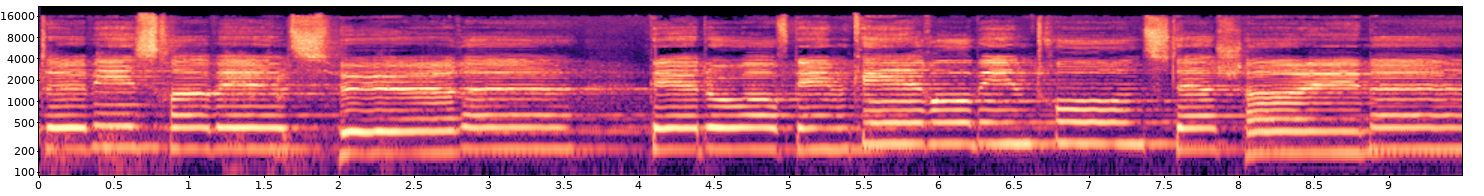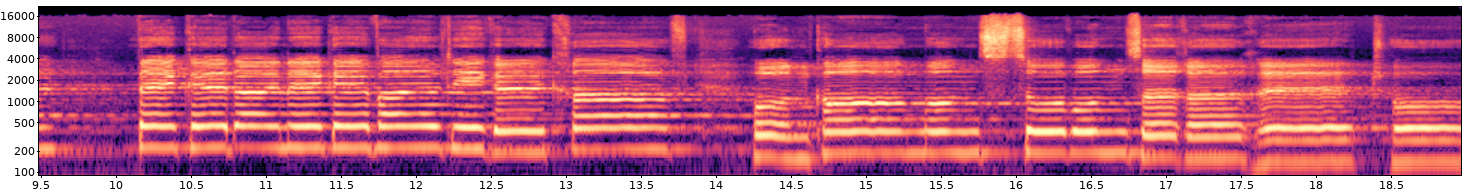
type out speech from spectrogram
Hirte Israels, höre, der du auf dem Cherubim thronst, erscheine, wecke deine gewaltige Kraft und komm uns zu unserer Rettung.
